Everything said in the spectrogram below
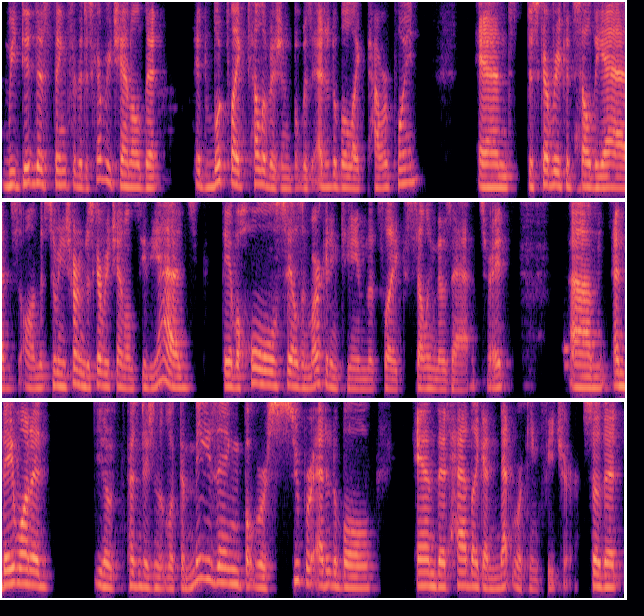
we did this thing for the Discovery Channel that it looked like television, but was editable like PowerPoint and Discovery could sell the ads on the, so when you turn on Discovery Channel and see the ads, they have a whole sales and marketing team that's like selling those ads, right? Um, and they wanted, you know, presentations that looked amazing, but were super editable and that had like a networking feature so that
